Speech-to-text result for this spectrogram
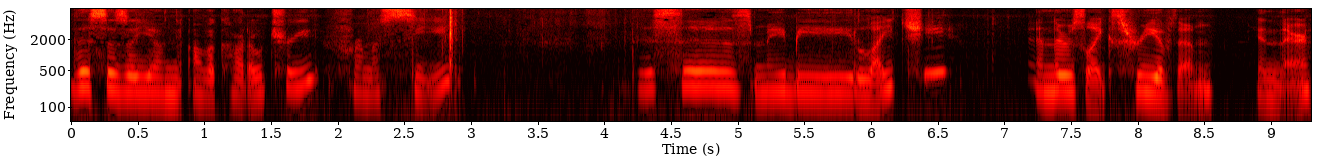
This is a young avocado tree from a seed. This is maybe lychee, and there's like three of them in there.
